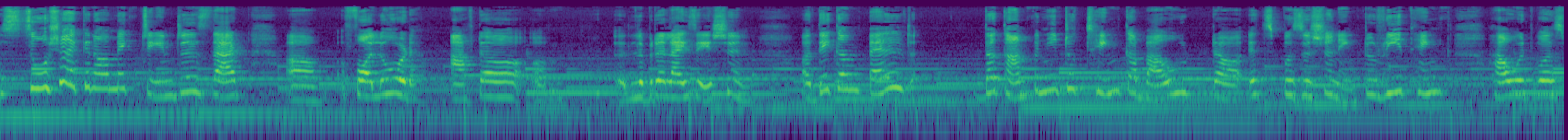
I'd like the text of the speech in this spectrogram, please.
socio-economic changes that uh, followed after um, liberalization uh, they compelled the company to think about uh, its positioning to rethink how it was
